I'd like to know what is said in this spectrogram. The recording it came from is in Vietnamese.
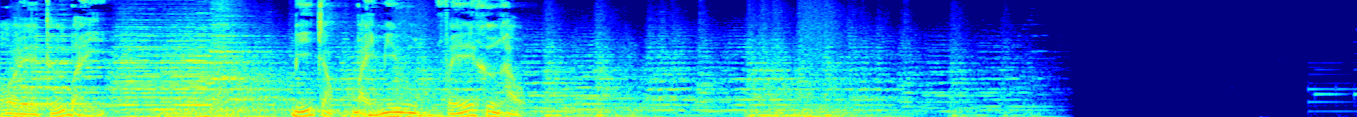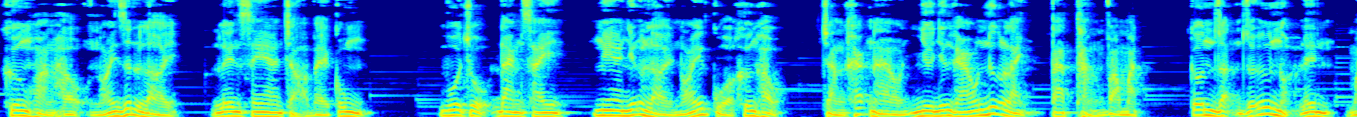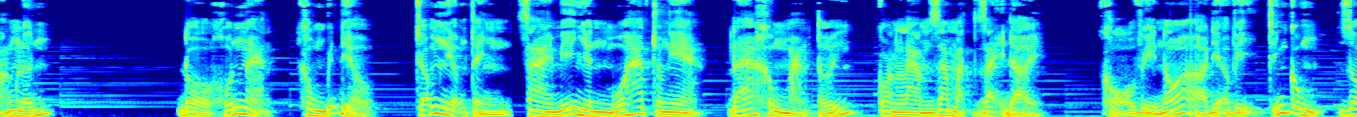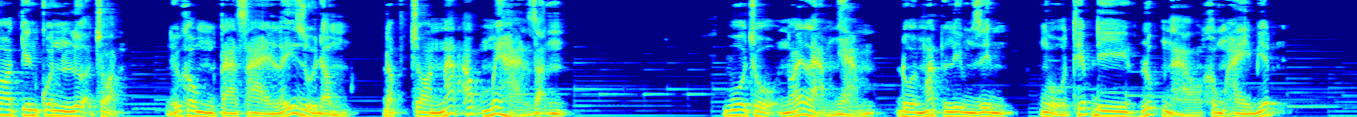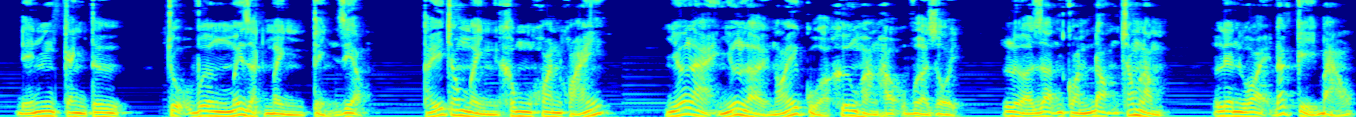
Hồi thứ bảy Bí trọng bảy mưu phế Khương Hậu Khương Hoàng hậu nói dứt lời, lên xe trở về cung. Vua trụ đang say, nghe những lời nói của Khương hậu, chẳng khác nào như những gáo nước lạnh tạt thẳng vào mặt. Cơn giận dữ nổi lên, mắng lớn. Đồ khốn nạn, không biết điều, trẫm niệm tình sai mỹ nhân múa hát cho nghe, đã không màng tới, còn làm ra mặt dạy đời. Khổ vì nó ở địa vị chính cung do tiên quân lựa chọn. Nếu không ta sai lấy dùi đồng đập cho nát óc mới hả giận. Vua trụ nói làm nhảm đôi mắt lim dim ngủ thiếp đi lúc nào không hay biết. Đến canh tư trụ vương mới giật mình tỉnh rượu thấy trong mình không khoan khoái, nhớ lại những lời nói của khương hoàng hậu vừa rồi, lửa giận còn động trong lòng, liền gọi đắc kỷ bảo,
